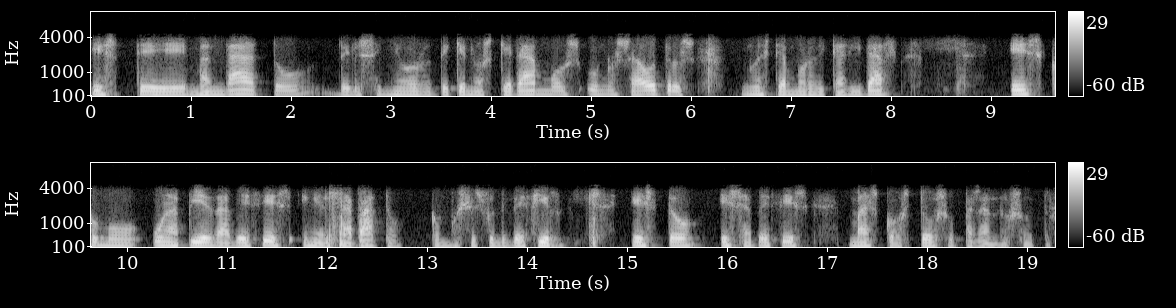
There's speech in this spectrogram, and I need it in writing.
este mandato del Señor de que nos queramos unos a otros, nuestro amor de caridad, es como una piedra a veces en el zapato, como se suele decir. Esto es a veces más costoso para nosotros,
